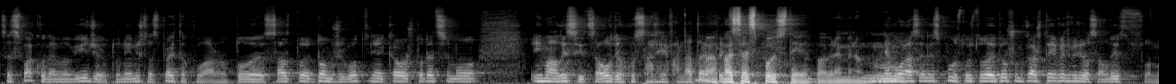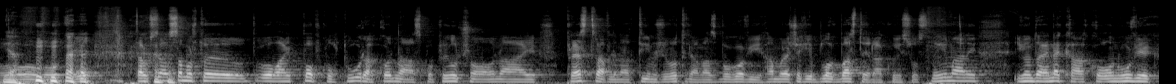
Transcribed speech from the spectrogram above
se svakodnevno viđaju. To nije ništa spektakularno. To je, sad, to je dom životinje kao što recimo ima lisica ovdje oko Sarajeva. Na taj Ma, pa se spuste po vremenom. ne mora se ni spustiti, to da je došlo mu kažete, "Ej, već vidio sam listu, ono, Ja. o, okej. Tako samo, samo što je ovaj pop kultura kod nas poprilično onaj prestravljena tim životinjama zbog ovih, hajmo reći, nekih blockbustera koji su snimani i onda je nekako on uvijek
